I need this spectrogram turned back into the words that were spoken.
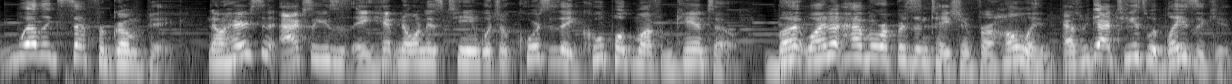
well, except for Grumpig. Now Harrison actually uses a Hypno on his team, which of course is a cool Pokemon from Kanto. But why not have a representation for Hoenn, as we got teased with Blaziken?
